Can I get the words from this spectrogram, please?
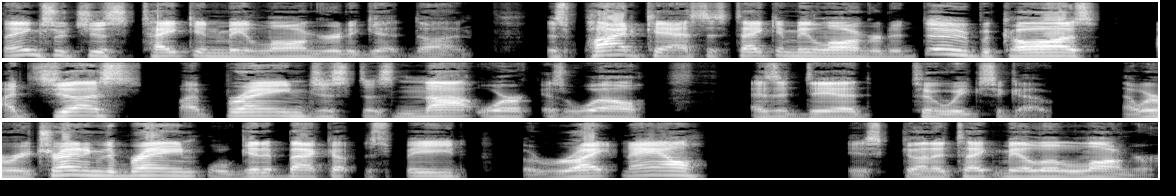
Things are just taking me longer to get done. This podcast is taking me longer to do because I just, my brain just does not work as well as it did two weeks ago. Now we're retraining the brain. We'll get it back up to speed. But right now, it's going to take me a little longer.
